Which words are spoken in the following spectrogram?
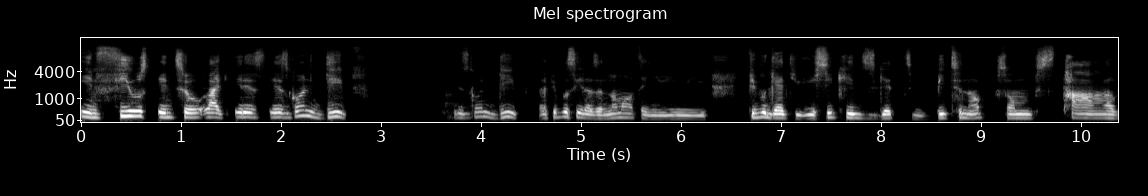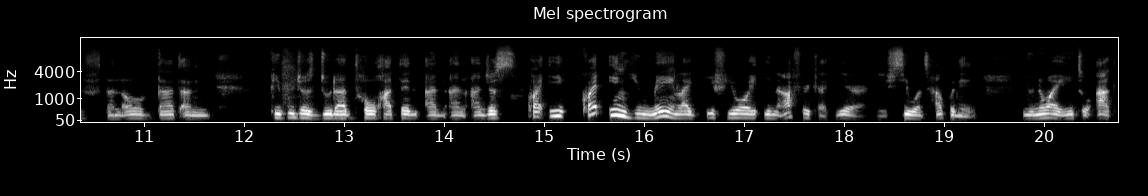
infused into like it is it is gone deep it's gone deep. Like people see it as a normal thing. You, you, you people get you, you see kids get beaten up, some starved and all of that, and people just do that wholehearted and and, and just quite quite inhumane. Like if you're in Africa here, you see what's happening, you know you need to act.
